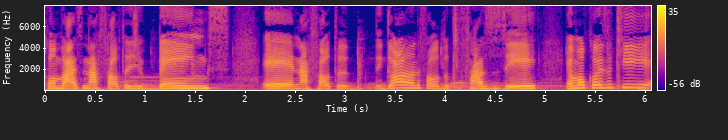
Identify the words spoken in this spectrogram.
com base na falta de bens, é, na falta, igual a Ana falou, do que fazer. É uma coisa que,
